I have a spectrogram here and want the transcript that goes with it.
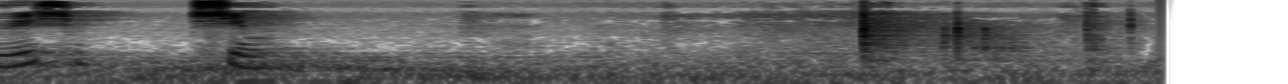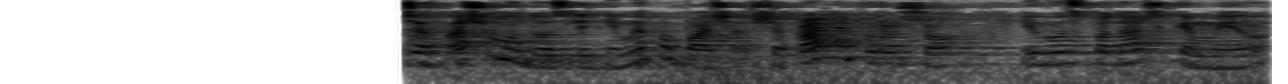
вісім, сім. Вже в першому досліді ми побачили, що пральний порошок і господарське мило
